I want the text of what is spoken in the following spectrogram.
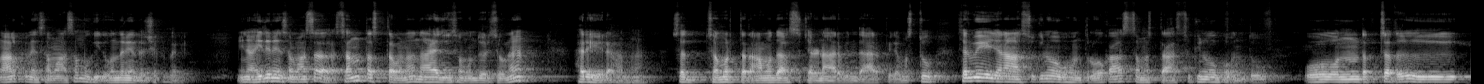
ನಾಲ್ಕನೇ ಸಮಾಸ ಮುಗಿದು ಒಂದನೇ ದಶಕದಲ್ಲಿ. ಇನ್ನು ಐದನೇ ಸಮಾಸ ಸಂತಸ್ತವನ ನಾಳೆ ದಿವಸ ಮುಂದುವರಿಸೋಣ. ಹರೇ ರಾಮ. ಸದ್ ಸಮರ್ಥ ರಾಮದಾಸ ಚರಣಾರವಿಂದ ಅರ್ಪಿತಮಸ್ತು. ಸರ್ವೇ ಜನ ಸುಖಿನೋ ಭವಂತು. ಲೋಕಾಃ ಸಮಸ್ತ ಸುಖಿನೋ ಭವಂತು. ಓಂ ತತ್ಸತ್.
